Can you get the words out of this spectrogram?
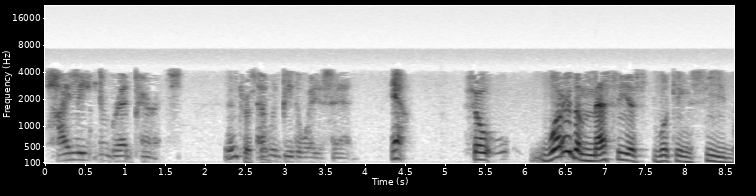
highly inbred parents. Interesting. That would be the way to say it. Yeah. So, what are the messiest looking seeds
